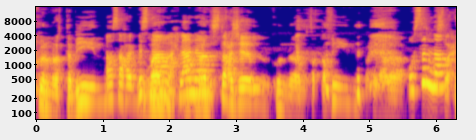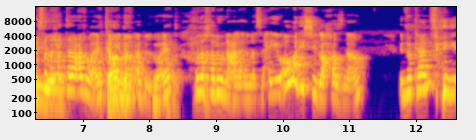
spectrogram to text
نكون مرتبين. آه صح لبسنا وما- ما أحلانا. نستعجل نكون مثقفين على وصلنا. وصلنا حتى على الوقت يعني قبل الوقت. ودخلونا على هالمسرحية. وأول إشي لاحظنا إنه كان في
